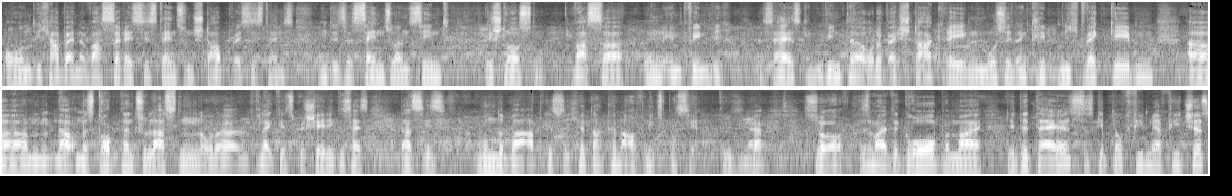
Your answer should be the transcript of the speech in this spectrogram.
Und ich habe eine Wasserresistenz und Staubresistenz. Und diese Sensoren sind geschlossen, wasserunempfindlich. Das heißt, im Winter oder bei Starkregen muss ich den Clip nicht weggeben, ähm, na, um es trocknen zu lassen oder vielleicht wird es beschädigt. Das heißt, das ist wunderbar abgesichert, da kann auch nichts passieren. Mhm. Ja? So, das sind mal grob mal die Details. Es gibt noch viel mehr Features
